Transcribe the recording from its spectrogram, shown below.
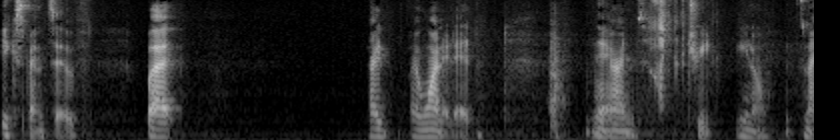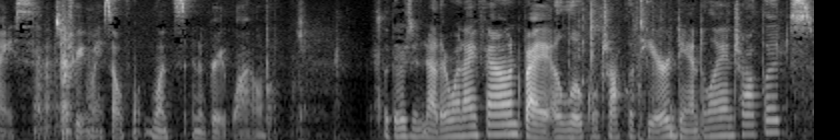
expensive, but I, I wanted it. And treat, you know, it's nice to treat myself once in a great while. But there's another one I found by a local chocolatier, Dandelion Chocolates.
